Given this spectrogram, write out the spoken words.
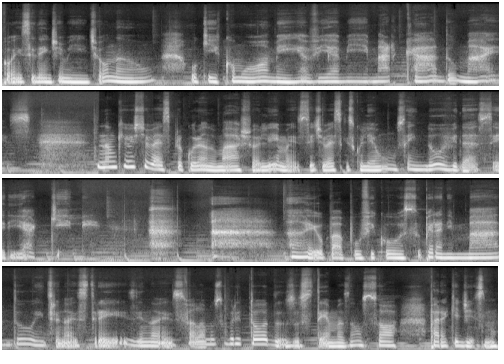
Coincidentemente ou não, o que, como homem, havia me marcado mais. Não que eu estivesse procurando macho ali, mas se tivesse que escolher um, sem dúvida seria aquele. Ai, o papo ficou super animado entre nós três e nós falamos sobre todos os temas, não só paraquedismo.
